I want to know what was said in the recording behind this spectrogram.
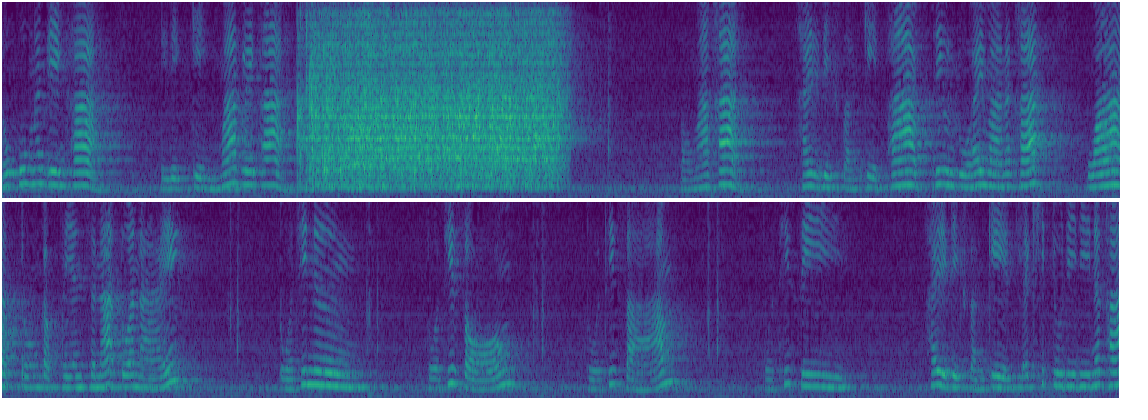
นกพุ่งนั่นเองค่ะ เด็กๆเก่งมากเลยค่ะ ต่อมาค่ะ ให้เด็กๆสังเกตภาพที่คุณครูให้มานะคะ ว่าตรงกับพยัญชนะตัวไหน ตัวที่หนึ่งตัวที่สองตัวที่สามตัวที่สี่ให้เด็กๆสังเกตและคิดดูดีๆนะคะ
